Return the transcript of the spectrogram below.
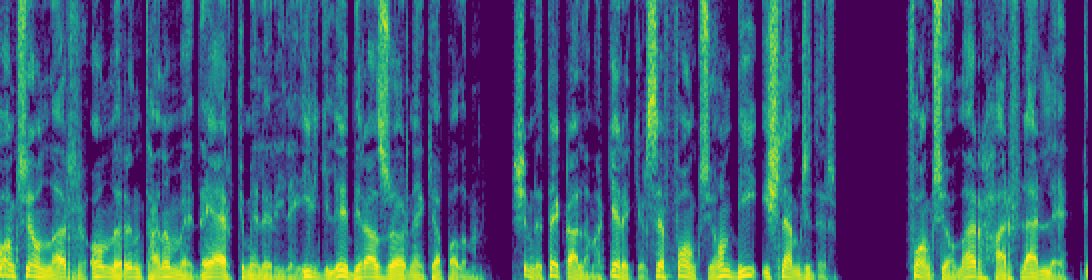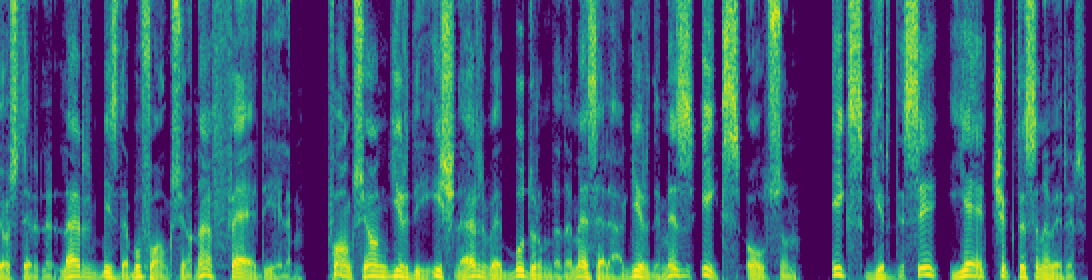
Fonksiyonlar, onların tanım ve değer kümeleriyle ilgili biraz örnek yapalım. Şimdi tekrarlamak gerekirse fonksiyon bir işlemcidir. Fonksiyonlar harflerle gösterilirler, biz de bu fonksiyona f diyelim. Fonksiyon girdiği işler ve bu durumda da mesela girdimiz x olsun. x girdisi y çıktısını verir.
